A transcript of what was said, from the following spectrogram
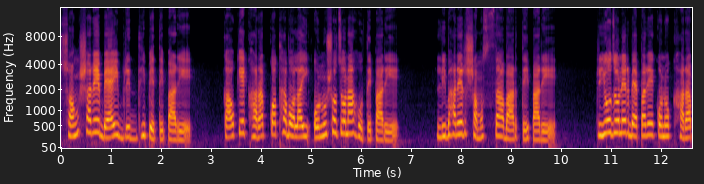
সংসারে ব্যয় বৃদ্ধি পেতে পারে। কাউকে খারাপ কথা বলাই অনুশোচনা হতে পারে। লিভারের সমস্যা বাড়তে পারে। প্রিয়জনের ব্যাপারে কোনো খারাপ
